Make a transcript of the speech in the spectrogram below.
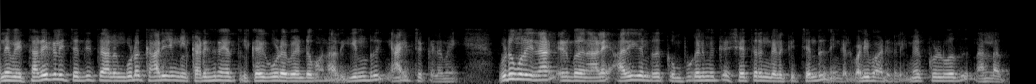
எனவே தடைகளை சந்தித்தாலும் கூட காரியங்கள் கடைசி நேரத்தில் கைகூட வேண்டுமானால் இன்று ஞாயிற்றுக்கிழமை. விடுமுறை நாள் என்பதனாலே அருகில் இருக்கும் புகழ்மிக்க கஷேத்திரங்களுக்கு சென்று நீங்கள் வழிபாடுகளை மேற்கொள்வது நல்லது.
